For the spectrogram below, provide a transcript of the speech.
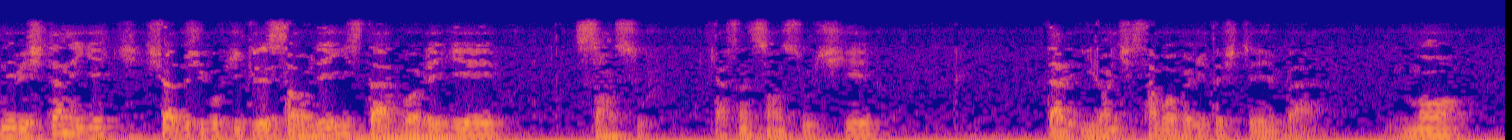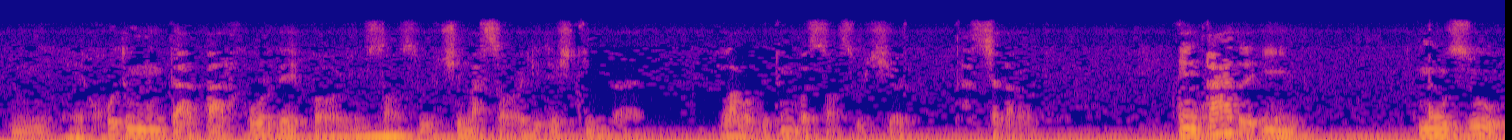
نوشتن یک شاید بشه گفت یک رساله است درباره سانسور. که اصلا سانسور چیه؟ در ایران چه سوابقی داشته و ما خودمون در برخورد با این سانسور چه مسائلی داشتیم و روابطون با سانسور چی از چه قرار اینقدر این موضوع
